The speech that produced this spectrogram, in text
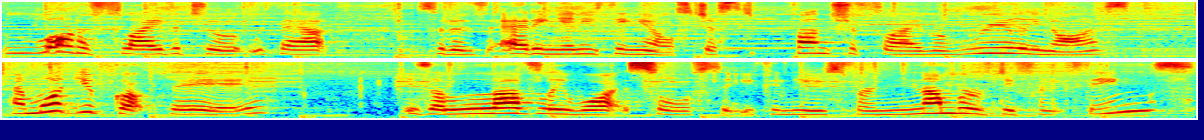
lot of flavour to it without sort of adding anything else, just a bunch of flavour, really nice. And what you've got there is a lovely white sauce that you can use for a number of different things.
